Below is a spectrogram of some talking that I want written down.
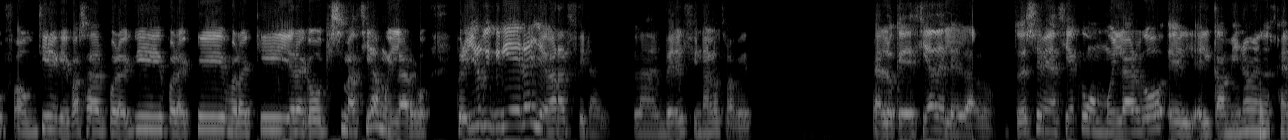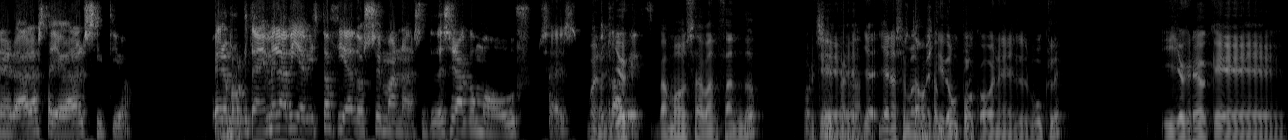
uff, aún tiene que pasar por aquí, por aquí, por aquí. Y era como que se me hacía muy largo. Pero yo lo que quería era llegar al final, plan, ver el final otra vez. O sea, lo que decía del helado. Entonces se me hacía como muy largo el, el camino en general hasta llegar al sitio. Pero Mm. porque también me la había visto hacía dos semanas, entonces era como, uff, ¿sabes? bueno, Otra yo, vez. vamos avanzando, porque Sí, ya, ya nos hemos Estamos metido un poco en el bucle. Y yo creo que...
